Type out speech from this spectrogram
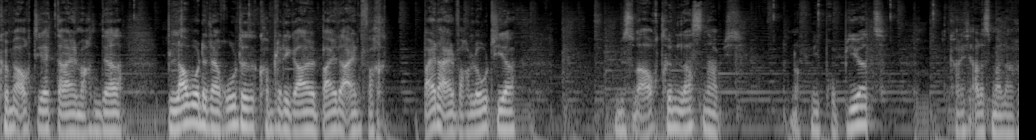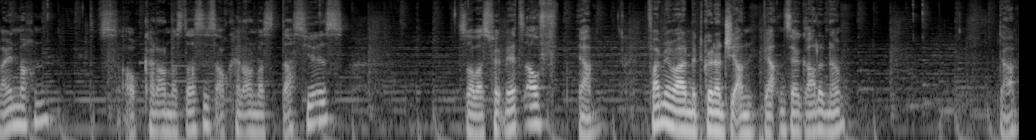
Können wir auch direkt da reinmachen. Der blaue oder der rote, komplett egal, beide einfach, beide einfach Low-Tier. Müssen wir auch drin lassen, habe ich noch nie probiert. Kann ich alles mal da reinmachen. Auch keine Ahnung, was das ist, auch keine Ahnung, was das hier ist. So, was fällt mir jetzt auf? Ja, Fangen wir mal mit Gönnergy an. Wir hatten es ja gerade, ne? Ja.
